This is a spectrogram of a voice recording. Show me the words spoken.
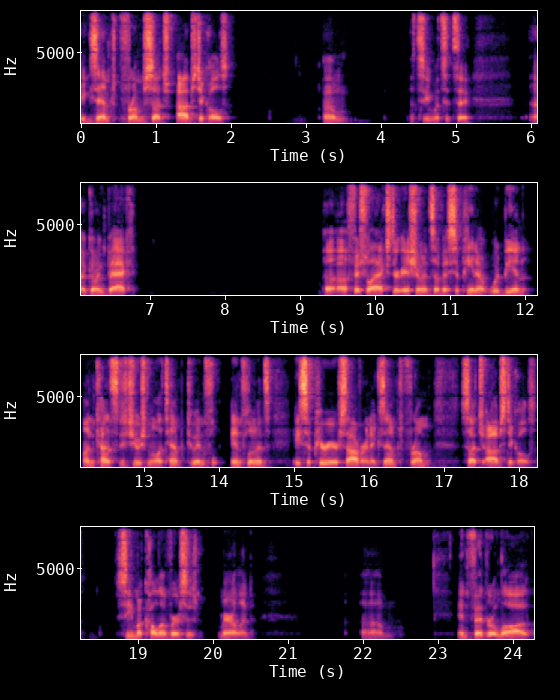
Exempt from such obstacles, um, let's see, what's it say? Uh, going back, uh, official acts through issuance of a subpoena would be an unconstitutional attempt to influ- influence a superior sovereign exempt from such obstacles. See McCulloch versus Maryland. Um, and federal law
